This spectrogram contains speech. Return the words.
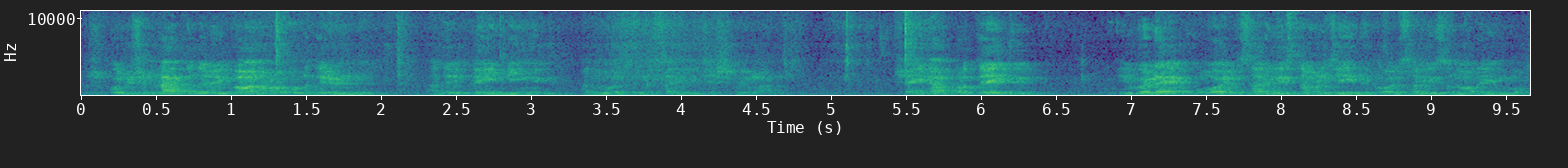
പക്ഷെ പൊല്യൂഷൻ ഉണ്ടാക്കുന്ന ഒരു വിഭാഗം നമ്മുടെ കൂട്ടത്തിലുണ്ട്. അത് പെയിന്റിങ് അതുപോലെ തന്നെ സർവീസ് സ്റ്റേഷനുകളാണ്. പക്ഷെ അതിന്റെ അപ്പുറത്തേക്ക് ഇവിടെ ഓയിൽ സർവീസ് നമ്മൾ ചെയ്യുന്നുണ്ട്. ഓയിൽ സർവീസ് എന്ന് പറയുമ്പോൾ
